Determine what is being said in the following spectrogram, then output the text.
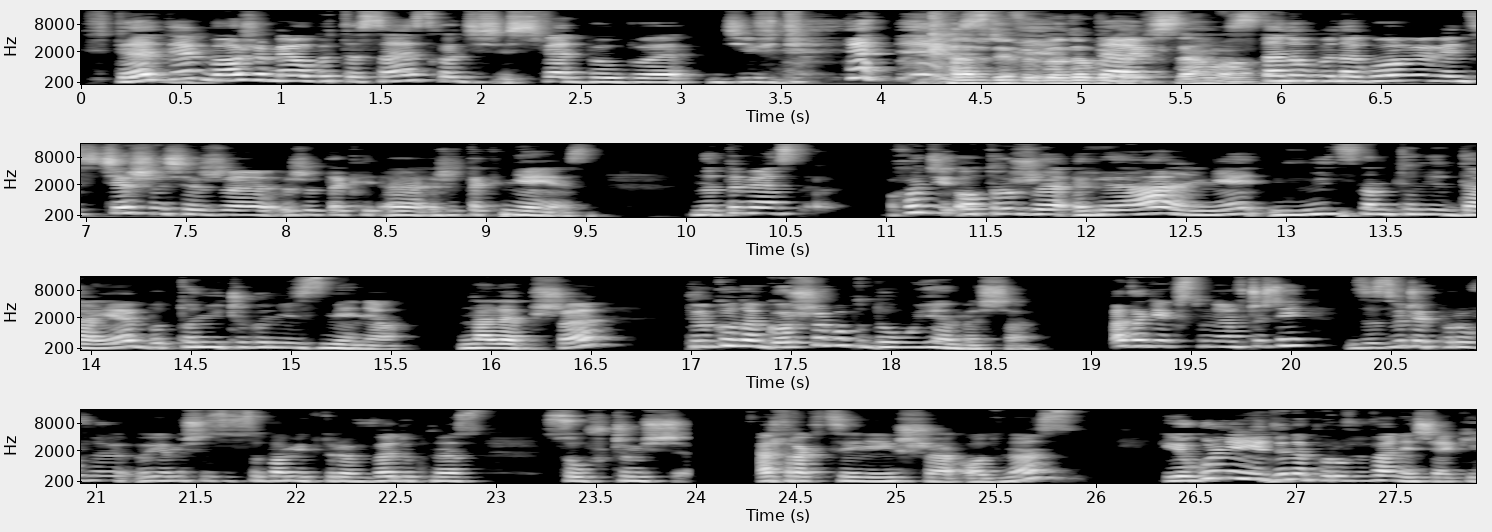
Wtedy może miałoby to sens, choć świat byłby dziwny. każdy wyglądałby tak, Tak, samo. Stanąłby na głowie, więc cieszę się, że, że, tak, e, że tak nie jest. Natomiast chodzi o to, że realnie nic nam to nie daje, bo to niczego nie zmienia na lepsze, tylko na gorsze, bo dołujemy się. A tak jak wspomniałam wcześniej, zazwyczaj porównujemy się z osobami, które według nas są w czymś atrakcyjniejsze od nas. I ogólnie jedyne porównywanie się, jakie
